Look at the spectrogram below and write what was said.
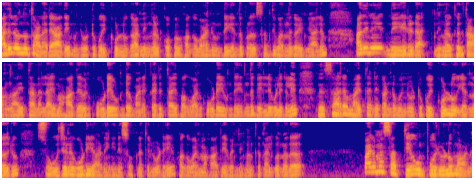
അതിലൊന്നും തളരാതെ മുന്നോട്ട് പോയിക്കൊള്ളുക. നിങ്ങൾക്കൊപ്പം ഭഗവാനുണ്ട് എന്ത് പ്രതിസന്ധി വന്നു കഴിഞ്ഞാലും അതിനെ നേരിടാൻ നിങ്ങൾക്ക് താങ്ങായി തണലായി മഹാദേവൻ കൂടെയുണ്ട് മനക്കരുത്തായി ഭഗവാൻ കൂടെയുണ്ട് എന്ത് വെല്ലുവിളികളെയും നിസ്സാരമായി തന്നെ കണ്ട് മുന്നോട്ട് പോയിക്കൊള്ളൂ എന്നൊരു സൂചന കൂടിയാണ് ഇങ്ങനെ സ്വപ്നത്തിലൂടെ ഭഗവാൻ മഹാദേവൻ നിങ്ങൾക്ക് നൽകുന്നത്. പരമസത്യവും പൊരുളുമാണ്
